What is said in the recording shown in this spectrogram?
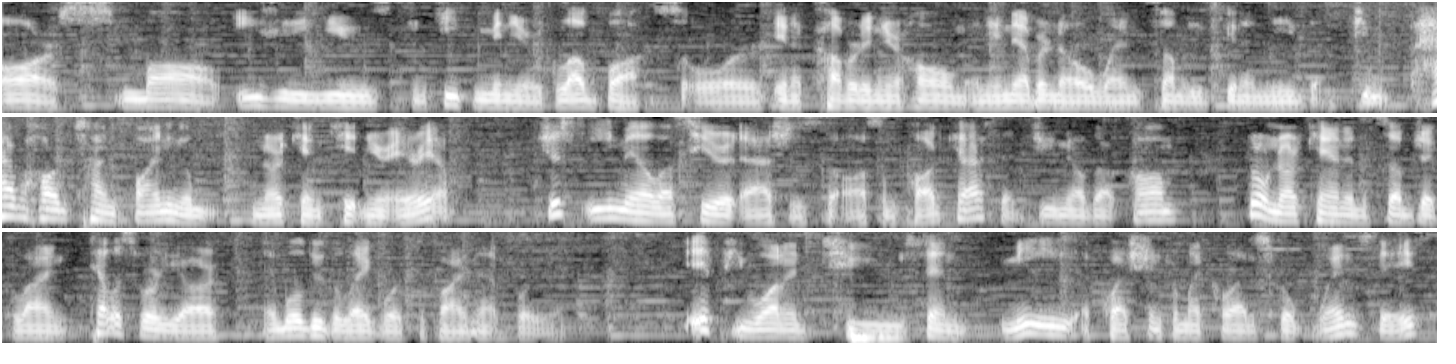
are small, easy to use. You can keep them in your glove box or in a cupboard in your home, and you never know when somebody's going to need them. If you have a hard time finding a Narcan kit in your area, just email us here at ashes to awesome podcast at gmail.com. Throw Narcan in the subject line, tell us where you are, and we'll do the legwork to find that for you. If you wanted to send me a question for my Kaleidoscope Wednesdays,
